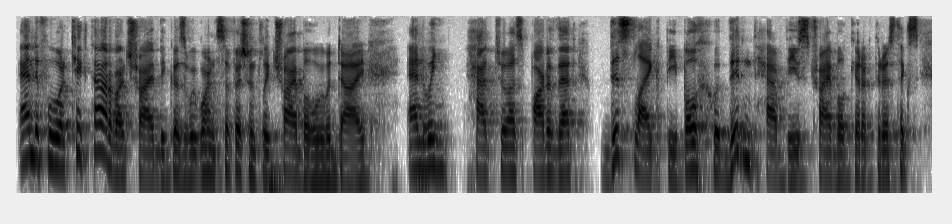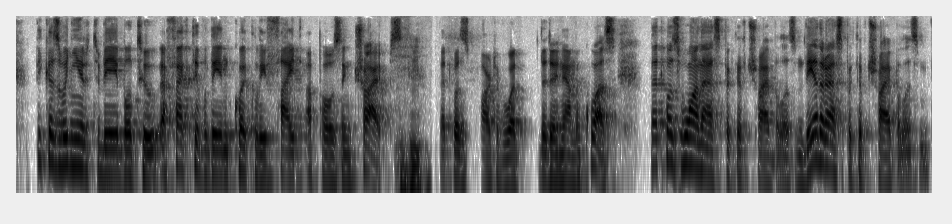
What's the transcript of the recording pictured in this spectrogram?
And if we were kicked out of our tribe because we weren't sufficiently tribal, we would die. And we had to, as part of that, dislike people who didn't have these tribal characteristics because we needed to be able to effectively and quickly fight opposing tribes. Mm-hmm. That was part of what the dynamic was. That was one aspect of tribalism. The other aspect of tribalism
